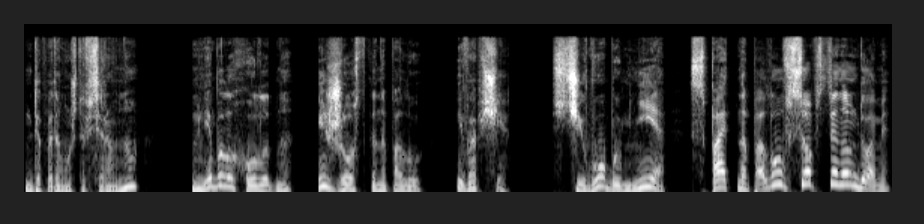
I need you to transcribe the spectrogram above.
Да потому что все равно мне было холодно и жестко на полу. И вообще, с чего бы мне спать на полу в собственном доме?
